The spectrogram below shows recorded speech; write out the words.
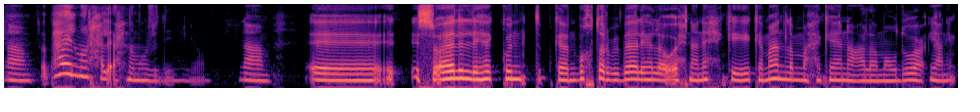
نعم. فبهاي المرحلة إحنا موجودين اليوم. نعم. السؤال اللي هيك كنت كان بخطر ببالي هلأ وإحنا نحكي كمان لما حكينا على موضوع يعني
